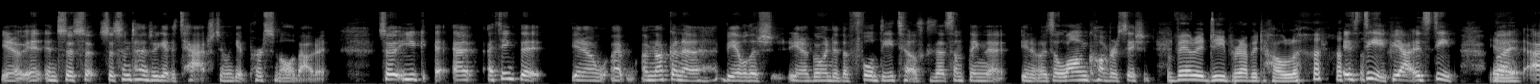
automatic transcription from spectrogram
you know and, and so, so so sometimes we get attached and we get personal about it. So you i, I think that you know I, am not going to be able to sh- you know go into the full details because that's something that you know is a long conversation. Very deep rabbit hole. It's deep. Yeah it's deep. Yeah. but i,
